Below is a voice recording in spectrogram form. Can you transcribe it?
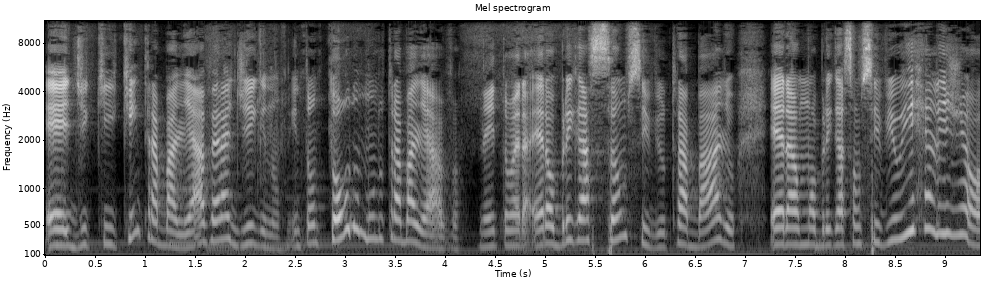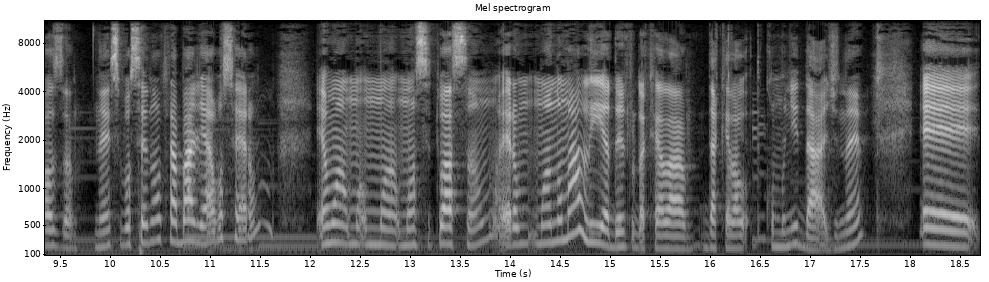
é, de que quem trabalhava era digno, então todo mundo trabalhava, né? Então era, era obrigação civil, o trabalho era uma obrigação civil e religiosa, né? Se você não trabalhar, você era um, é uma, uma, uma situação, era uma anomalia dentro daquela, daquela comunidade, né? É,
